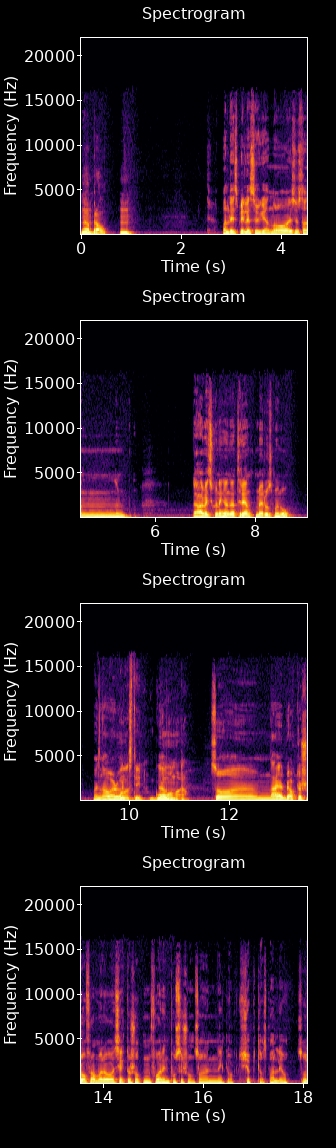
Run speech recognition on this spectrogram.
Det er jo bra. det. Mm. Veldig spillesugen, og jeg syns han ja, Jeg vet ikke hvor lenge han har trent med Rosenborg nå. Han har vel vært. God Ja. måned, ja. Så øh, Nei, det blir artig å se framover, og kjekt å se at han får en posisjon som han egentlig var kjøpt til å spille i òg. Så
